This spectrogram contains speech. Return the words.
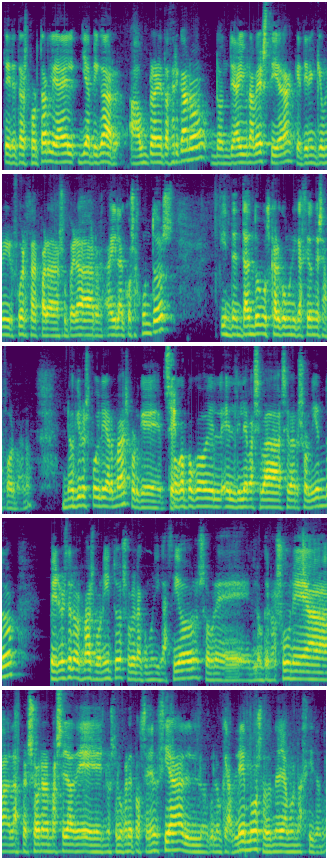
teletransportarle a él y a Picard a un planeta cercano donde hay una bestia que tienen que unir fuerzas para superar ahí la cosa juntos, intentando buscar comunicación de esa forma. No, no quiero spoilear más porque Sí. poco a poco el, el dilema se va, se va resolviendo, pero es de los más bonitos sobre la comunicación, sobre lo que nos une a las personas más allá de nuestro lugar de procedencia, lo, lo que hablemos o donde hayamos nacido. ¿no?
